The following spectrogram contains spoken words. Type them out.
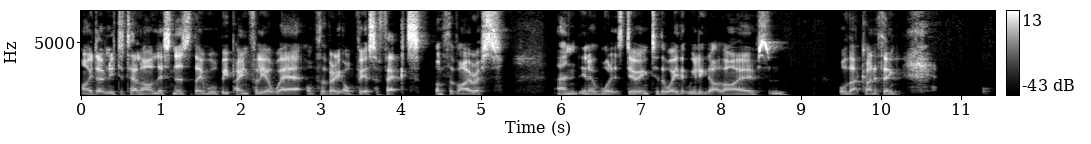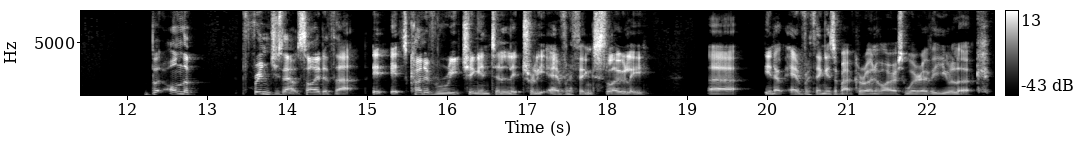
I don't need to tell our listeners; they will be painfully aware of the very obvious effects of the virus, and you know what it's doing to the way that we lead our lives and all that kind of thing. But on the fringes outside of that, it, it's kind of reaching into literally everything slowly. Uh, you know, everything is about coronavirus wherever you look.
